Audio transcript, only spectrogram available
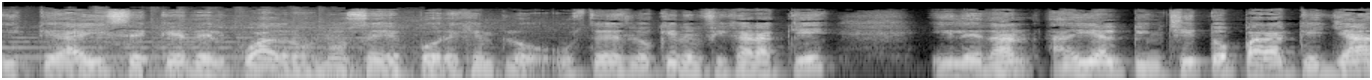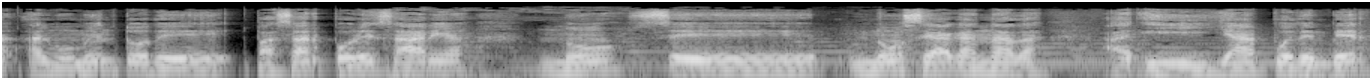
y que ahí se quede el cuadro. No sé, por ejemplo, ustedes lo quieren fijar aquí y le dan ahí al pinchito para que ya al momento de pasar por esa área no se no se haga nada. Ah, y ya pueden ver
